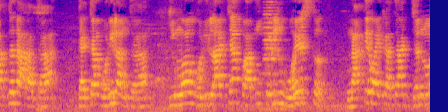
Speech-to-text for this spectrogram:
अर्जदाराचा त्याच्या वडिलांचा किंवा वडिलाच्या बाजूकडील वयस्कर नातेवाईकाचा जन्म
